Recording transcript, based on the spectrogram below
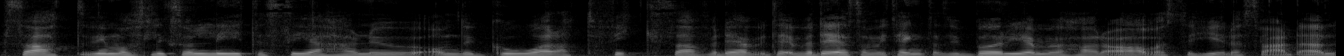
Så att vi måste liksom lite se här nu om det går att fixa. För det, det var det som vi tänkte att vi börjar med att höra av oss till hyresvärden.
